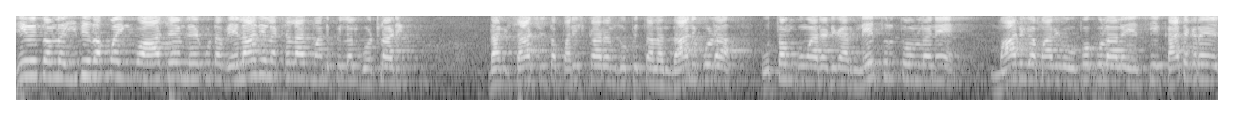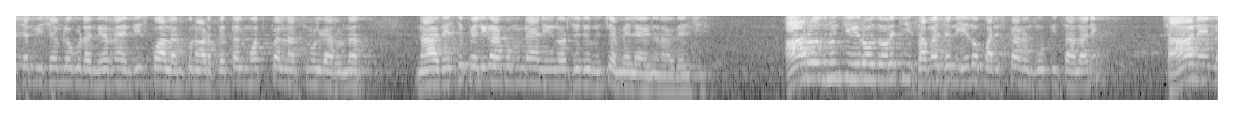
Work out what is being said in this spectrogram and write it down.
జీవితంలో ఇది తప్ప ఇంకో ఆశయం లేకుండా వేలాది లక్షలాది మంది పిల్లలు కొట్లాడి దానికి శాశ్వత పరిష్కారం చూపించాలని దానికి కూడా ఉత్తమ్ కుమార్ రెడ్డి గారి నేతృత్వంలోనే మాదిగ మాదిగ ఉపకులాల ఎస్సీ కేటగరైజేషన్ విషయంలో కూడా నిర్ణయం తీసుకోవాలనుకున్నాడు. పెద్దలు మోత్పల్లి నరసింహులు గారు ఉన్నారు. నాకు తెలిసి పెళ్ళి కాకముందే ఆయన యూనివర్సిటీ నుంచి ఎమ్మెల్యే అయ్యాడు నాకు తెలిసి. ఆ రోజు నుంచి ఈ రోజు వరకు ఈ సమస్యను ఏదో పరిష్కారం చూపించాలని చాలా ఏళ్ళ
